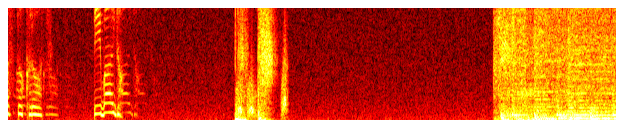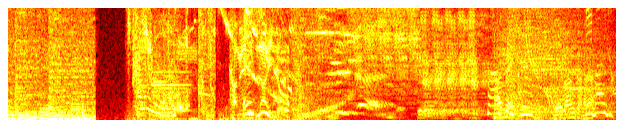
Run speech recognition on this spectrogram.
ーストクローズ。リバイド。仮面ライド。ファーストクローズ。リバイド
